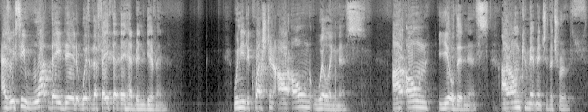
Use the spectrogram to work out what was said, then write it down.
as we see what they did with the faith that they had been given, we need to question our own willingness, our own yieldedness, our own commitment to the truth.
